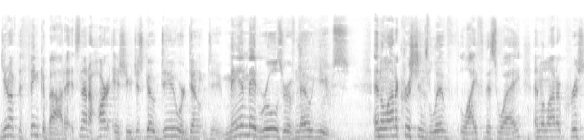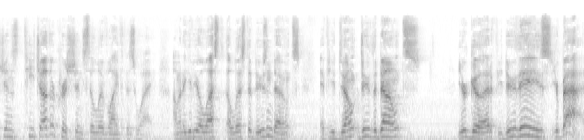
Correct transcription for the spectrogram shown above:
you don't have to think about it. It's not a heart issue. Just go do or don't do. Man-made rules are of no use. And a lot of Christians live life this way, and a lot of Christians teach other Christians to live life this way. I'm going to give you a list, a list of do's and don'ts. If you don't do the don'ts, you're good. If you do these, you're bad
